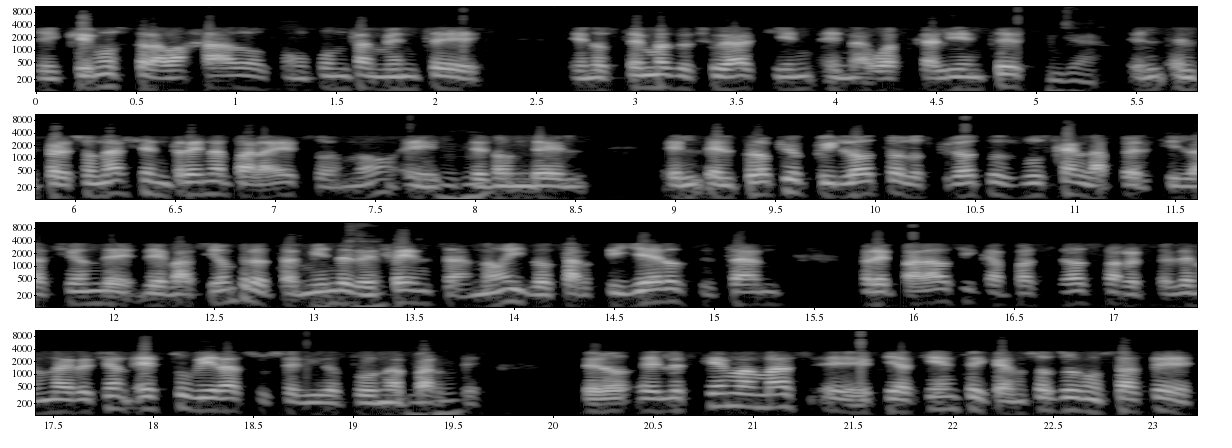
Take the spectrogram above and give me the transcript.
eh, que hemos trabajado conjuntamente en los temas de ciudad aquí en, Aguascalientes el, personal se entrena para eso no este, donde el, el, propio piloto los pilotos buscan la perfilación de, evasión pero también de defensa no y los artilleros están preparados y capacitados para repeler una agresión. Esto hubiera sucedido por una parte pero el esquema más eh, fehaciente que a nosotros nos hace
